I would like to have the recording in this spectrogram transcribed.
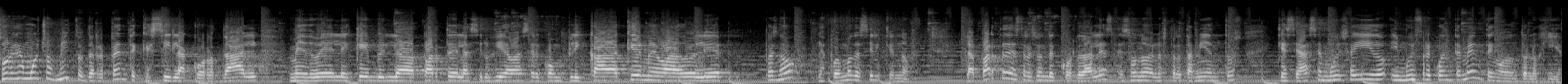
surgen muchos mitos de repente, que si la cordal me duele, que la parte de la cirugía va a ser complicada, que me va a doler. Pues no, les podemos decir que no. La parte de extracción de cordales es uno de los tratamientos que se hace muy seguido y muy frecuentemente en odontología.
